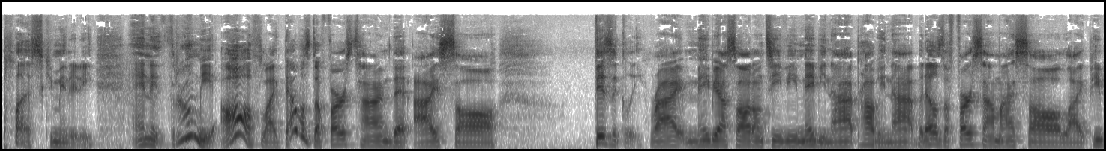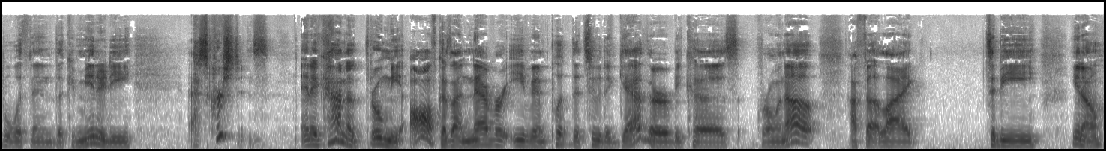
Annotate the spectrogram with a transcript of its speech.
plus community. And it threw me off. Like, that was the first time that I saw physically, right? Maybe I saw it on TV, maybe not, probably not. But that was the first time I saw like people within the community as Christians. And it kind of threw me off because I never even put the two together because growing up, I felt like to be, you know,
